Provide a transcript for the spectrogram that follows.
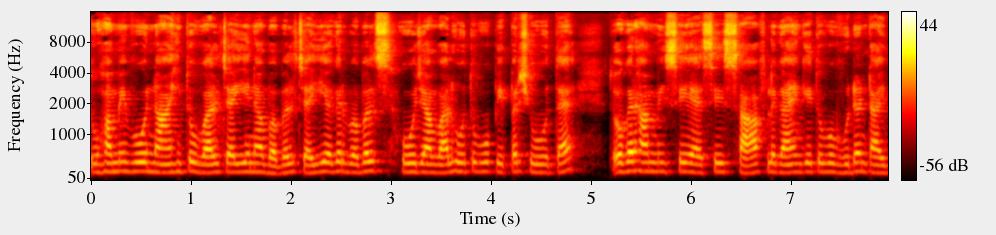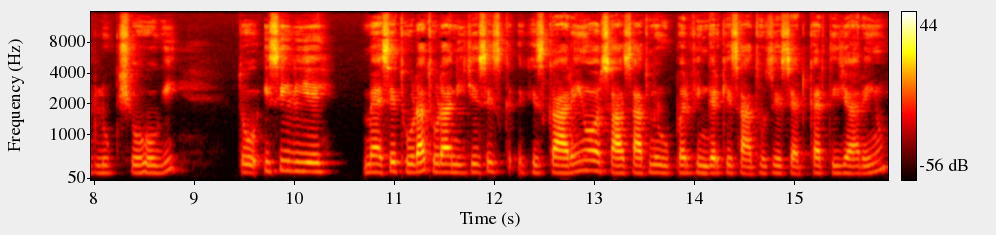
तो हमें वो ना ही तो वाल चाहिए, ना बबल चाहिए। अगर बबल्स हो या वाल हो तो वो पेपर शो होता है। तो अगर हम इसे ऐसे साफ़ लगाएँगे तो वो वुडन टाइप लुक शो होगी। तो इसीलिए मैं ऐसे थोड़ा थोड़ा नीचे से खिसका रही हूँ और साथ साथ में ऊपर फिंगर के साथ उसे सेट करती जा रही हूँ।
